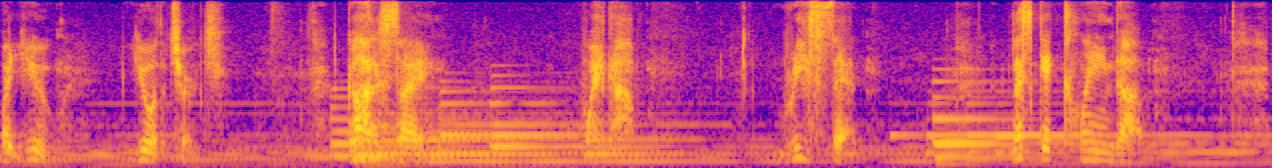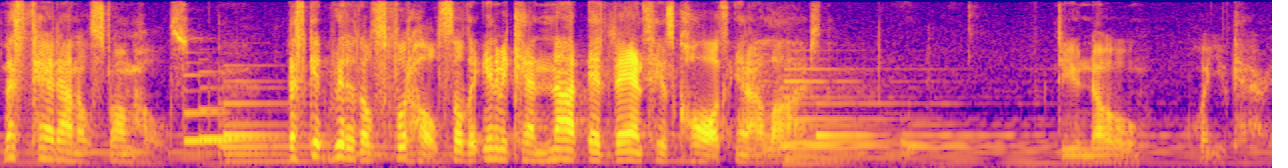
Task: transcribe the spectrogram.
But you, you are the church. God is saying, wake up, reset. Let's get cleaned up. Let's tear down those strongholds. Let's get rid of those footholds so the enemy cannot advance his cause in our lives. Do you know what you carry?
